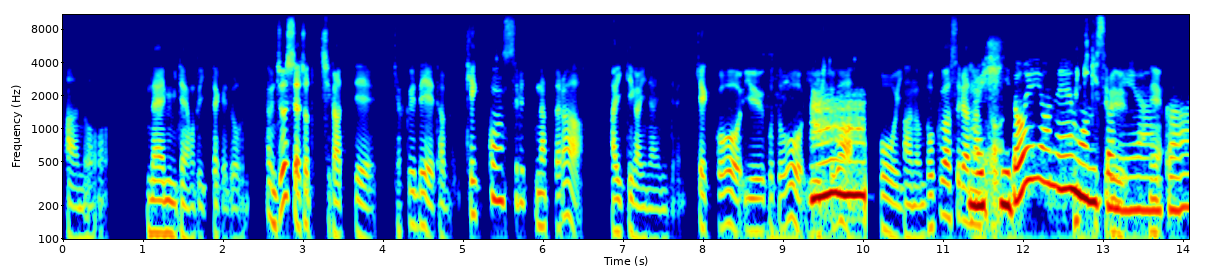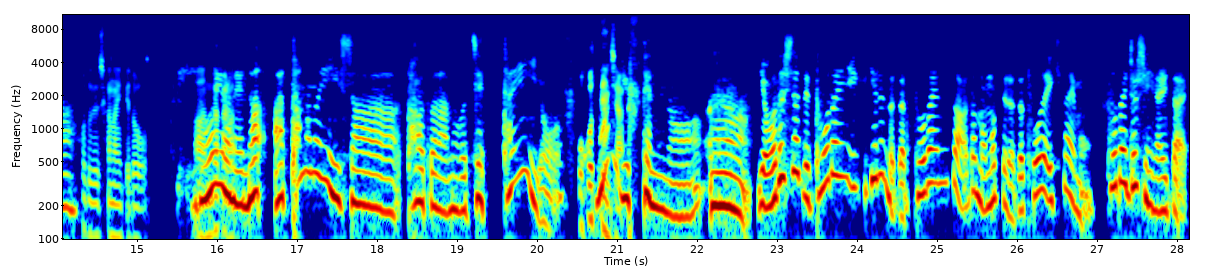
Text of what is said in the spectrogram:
あの、悩みみたいなこと言ったけど、多分女子はちょっと違って、逆で多分結婚するってなったら相手がいないみたいな。結構言うことを言う人は多い。あの、僕はそれはなんか、ひどいよね、見本当になんねか。ことでしかないけど、ひどいよねな。頭のいいさ、パートナーの方が絶対いいよ。怒ってんじゃん何言。ってんの？うん。いや、私だって東大に行けるんだったら、東大にさ、頭持ってるんだったら東大行きたいもん。東大女子になりたい。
